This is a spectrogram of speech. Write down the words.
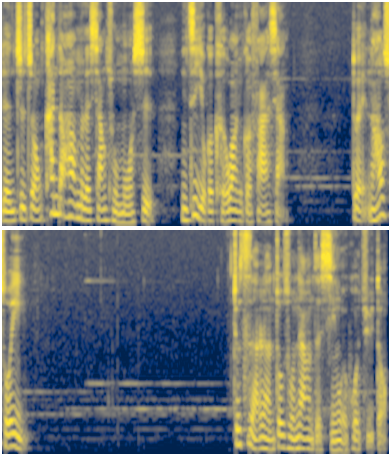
人之中看到他们的相处模式，你自己有个渴望，有个发想，对，然后所以就自然而然做出那样的行为或举动。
